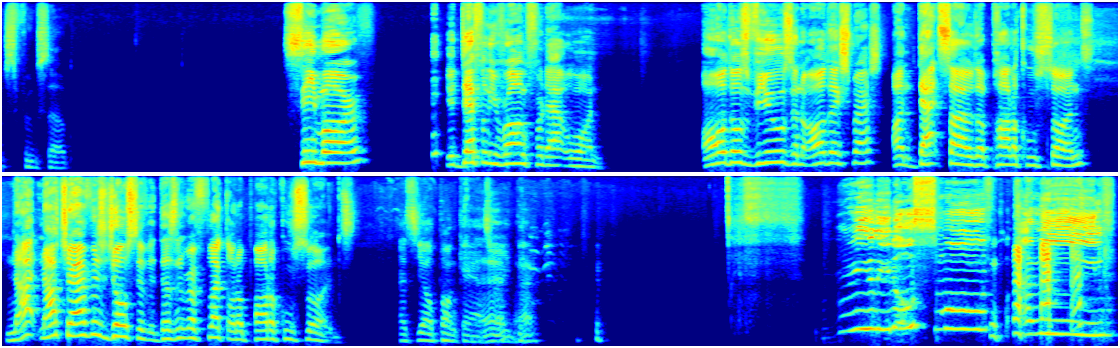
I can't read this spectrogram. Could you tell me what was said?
Spruce up. See, Marv, you're definitely wrong for that one. All those views and all the express on that side of the particle sons, not not your average Joseph. It doesn't reflect on the particle sons. That's your punk ass Yeah, right there. really no smooth. I mean,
